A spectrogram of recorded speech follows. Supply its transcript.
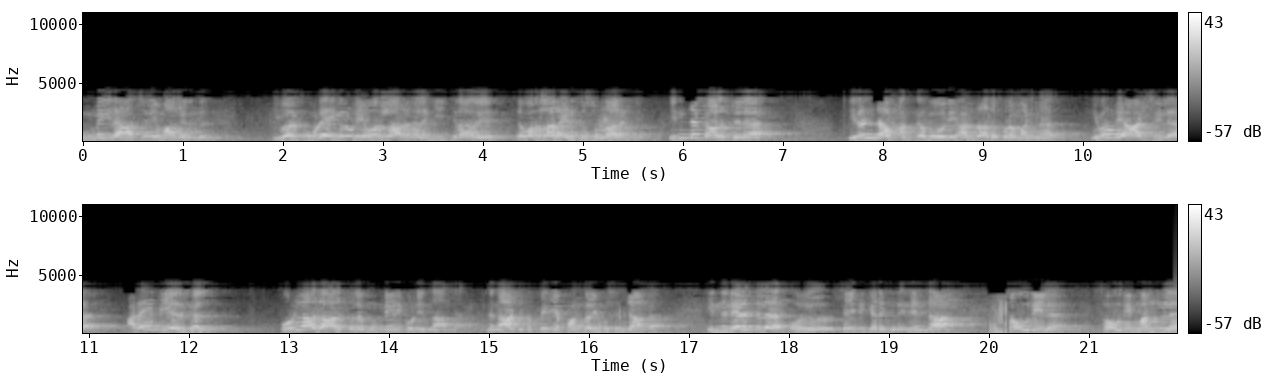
உண்மையில ஆச்சரியமாக இருந்தது. இவர் கூட எங்களுடைய வரலாறு விளங்கிக்கிறாரு இந்த வரலாறு எடுத்து சொல்றாரு இந்த காலத்துல இரண்டாம் அக்கபோதி அனுராதபுர மன்னர் இவருடைய ஆட்சியில அரேபியர்கள் பொருளாதாரத்துல முன்னேறி கொண்டிருந்தாங்க. இந்த நாட்டுக்கு பெரிய பங்களிப்பு செஞ்சாங்க. இந்த நேரத்துல ஒரு செய்தி கிடைக்குது என்னன்னா சவுதியில சவுதி மண்ணுல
